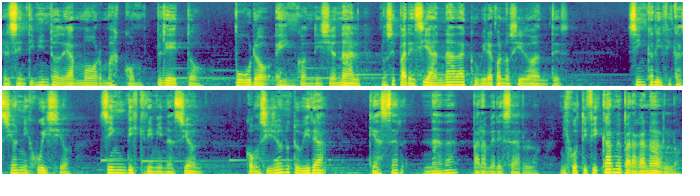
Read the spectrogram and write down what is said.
El sentimiento de amor más completo, puro e incondicional no se parecía a nada que hubiera conocido antes. Sin calificación ni juicio, sin discriminación, como si yo no tuviera que hacer nada para merecerlo, ni justificarme para ganarlo.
